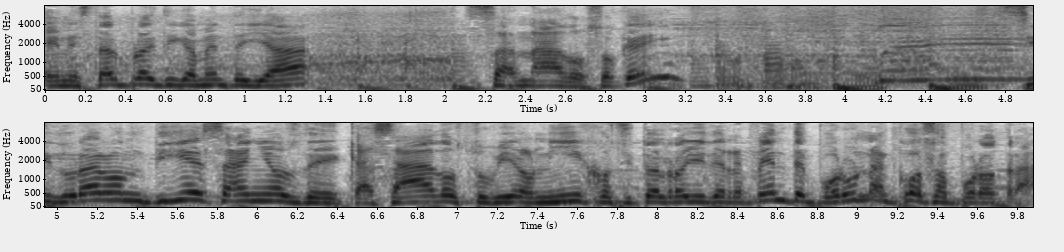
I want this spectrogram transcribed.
en estar prácticamente ya sanados, ¿ok? Si duraron 10 años de casados, tuvieron hijos y todo el rollo, y de repente por una cosa o por otra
